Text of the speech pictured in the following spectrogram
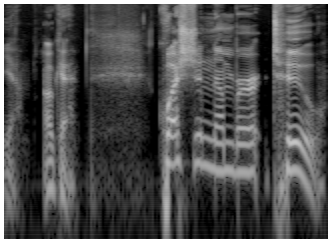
Yeah. Okay. Question number two.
